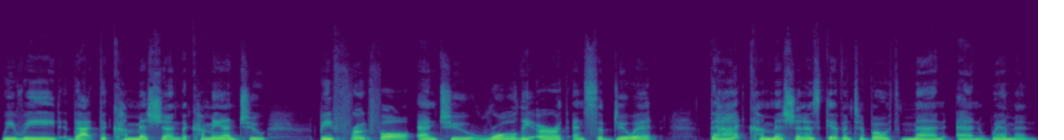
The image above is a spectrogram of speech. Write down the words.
we read that the commission, the command to be fruitful and to rule the earth and subdue it, that commission is given to both men and women.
